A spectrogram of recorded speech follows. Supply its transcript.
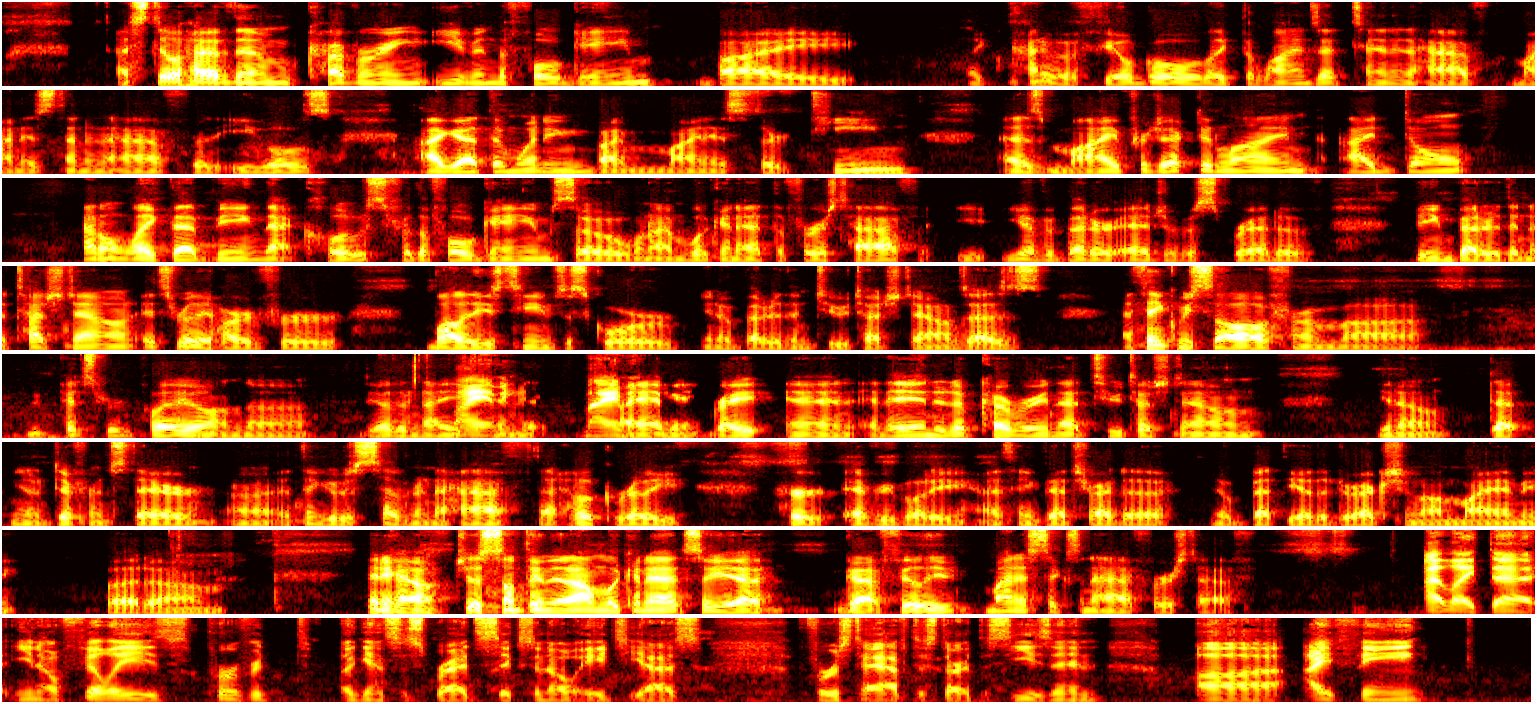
I still have them covering even the full game by like kind of a field goal. Like the line's at 10 and a half, minus 10 and a half for the Eagles. I got them winning by minus 13 as my projected line. I don't I don't like that being that close for the full game. So when I'm looking at the first half, you, you have a better edge of a spread of being better than a touchdown. It's really hard for a lot of these teams to score, you know, better than two touchdowns, as I think we saw from uh, Pittsburgh play on uh, the other night. Miami, Miami. Miami, right? And and they ended up covering that two touchdown, you know, that you know difference there. Uh, I think it was seven and a half. That hook really hurt everybody. I think that tried to you know bet the other direction on Miami, but um, anyhow, just something that I'm looking at. So yeah, got Philly minus six and a half first half. I like that. You know, Philly's perfect against the spread, six and zero ATS, first half to start the season. Uh, I think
